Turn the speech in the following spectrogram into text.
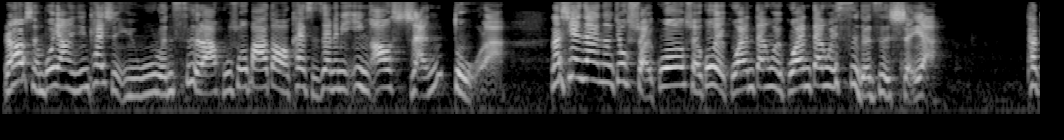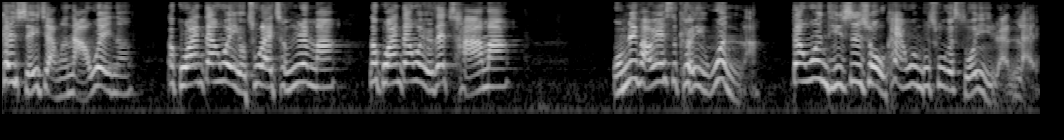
然后沈博阳已经开始语无伦次啦，胡说八道，开始在那边硬凹闪躲啦。那现在呢，就甩锅甩锅给国安单位，国安单位四个字谁呀？他跟谁讲了？哪位呢？那国安单位有出来承认吗？那国安单位有在查吗？我们立法院是可以问啦，但问题是说，我看也问不出个所以然来。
